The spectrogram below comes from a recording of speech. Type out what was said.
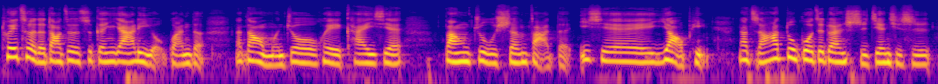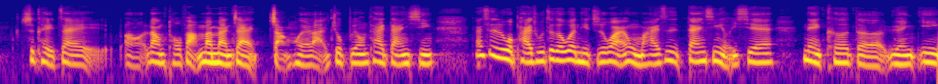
推测得到这个是跟压力有关的，那当然我们就会开一些帮助生发的一些药品。那只要他度过这段时间，其实是可以再呃让头发慢慢再长回来，就不用太担心。但是如果排除这个问题之外，我们还是担心有一些内科的原因，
